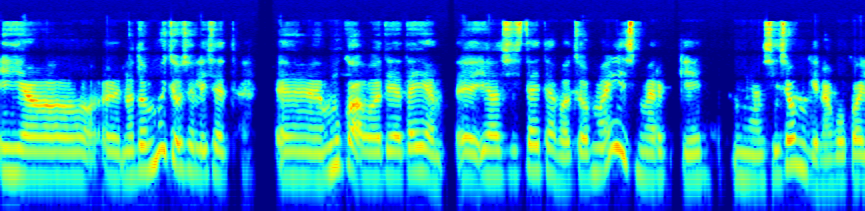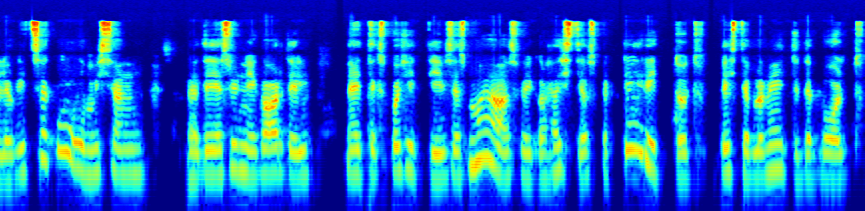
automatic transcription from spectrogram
ja nad on muidu sellised eh, mugavad ja täie- ja siis täidavad oma eesmärki, siis ongi nagu kaljukitsekuu, mis on teie sünnikaardil näiteks positiivses majas või ka hästi aspekteeritud teiste planeetide poolt.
